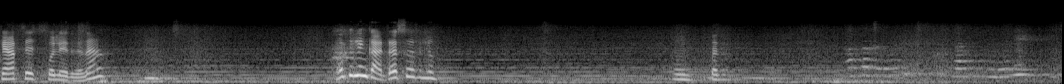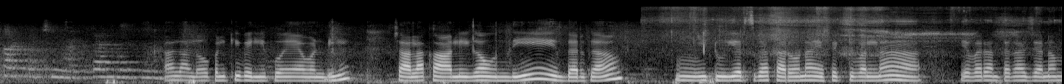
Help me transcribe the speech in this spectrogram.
క్యాప్ తెచ్చుకోలేదు కదా? వదిలు ఇంకా అడ్రస్ వదిలు అలా లోపలికి వెళ్ళిపోయామండి. చాలా ఖాళీగా ఉంది దర్గా ఈ టూ ఇయర్స్గా కరోనా ఎఫెక్ట్ వలన ఎవరంతగా జనం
